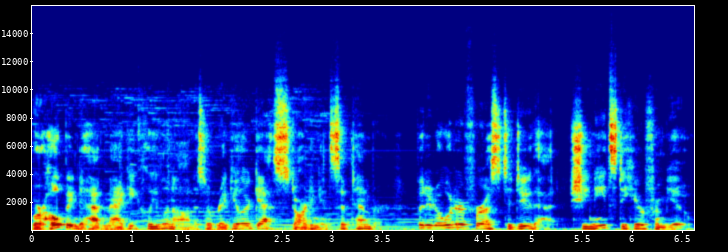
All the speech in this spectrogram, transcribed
We're hoping to have Maggie Cleveland on as a regular guest starting in September, but in order for us to do that, she needs to hear from you.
